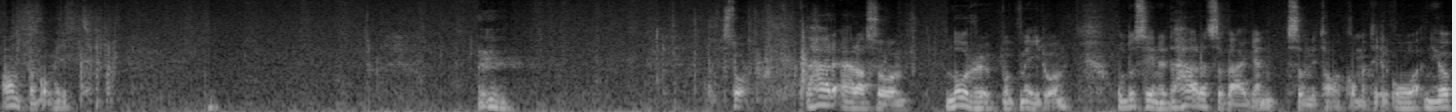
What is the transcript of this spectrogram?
Anton kom hit. Så, det här är alltså norr upp mot mig då. Och då ser ni, det här är alltså vägen som ni tar kommer till. Och ni har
